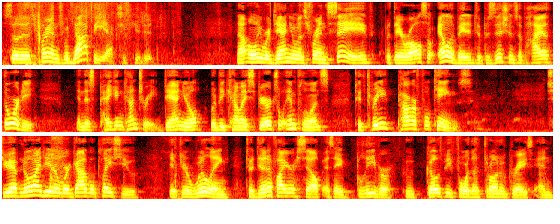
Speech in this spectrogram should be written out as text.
so that his friends would not be executed. Not only were Daniel and his friends saved, but they were also elevated to positions of high authority in this pagan country. Daniel would become a spiritual influence to three powerful kings. So you have no idea where God will place you if you're willing to identify yourself as a believer who goes before the throne of grace and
